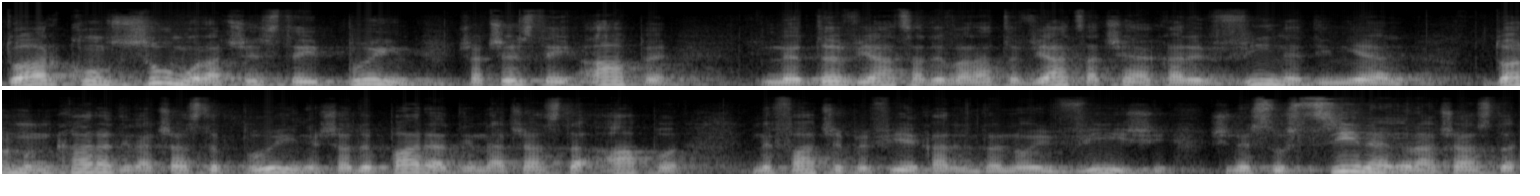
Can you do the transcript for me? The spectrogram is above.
Doar consumul acestei pâini și acestei ape ne dă viața adevărată, viața aceea care vine din El. Doar mâncarea din această pâine și adăparea din această apă ne face pe fiecare dintre noi vii și, și ne susține în această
